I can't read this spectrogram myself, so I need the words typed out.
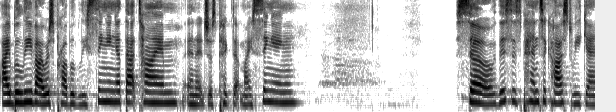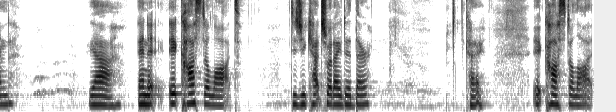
I believe I was probably singing at that time, and it just picked up my singing. So, this is Pentecost weekend. Yeah, and it, it cost a lot. Did you catch what I did there? Okay. It cost a lot.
